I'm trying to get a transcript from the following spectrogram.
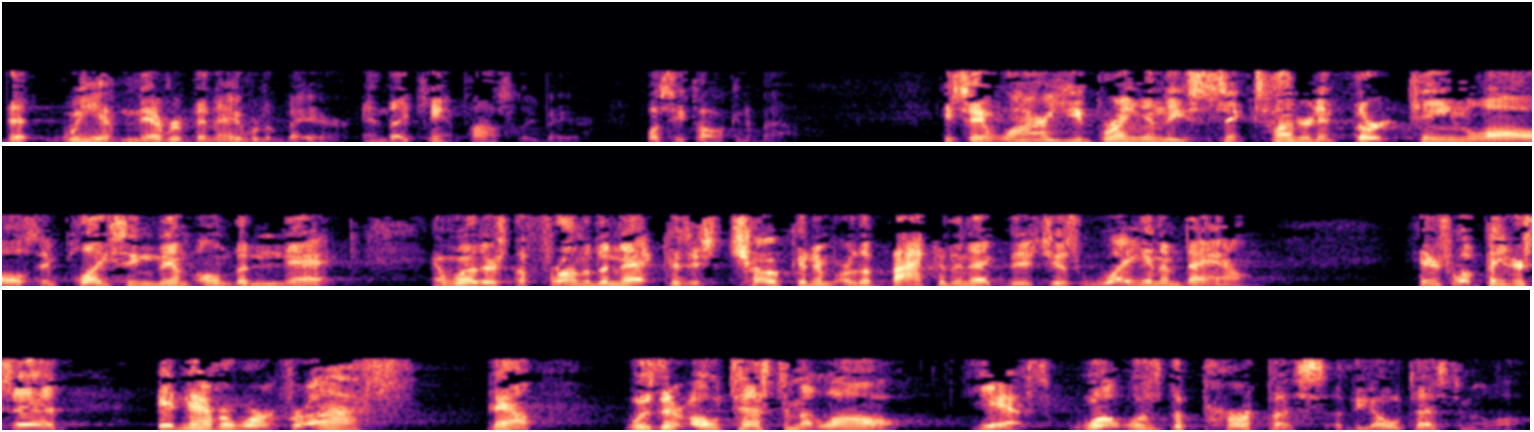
that we have never been able to bear and they can't possibly bear? What's he talking about? He's saying, why are you bringing these 613 laws and placing them on the neck? And whether it's the front of the neck because it's choking them or the back of the neck that is just weighing them down. Here's what Peter said. It never worked for us. Now, was there Old Testament law? Yes. What was the purpose of the Old Testament law?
